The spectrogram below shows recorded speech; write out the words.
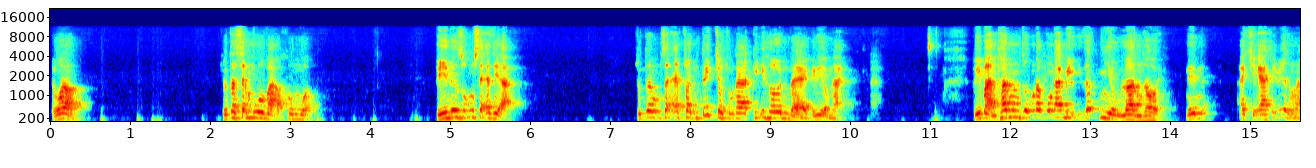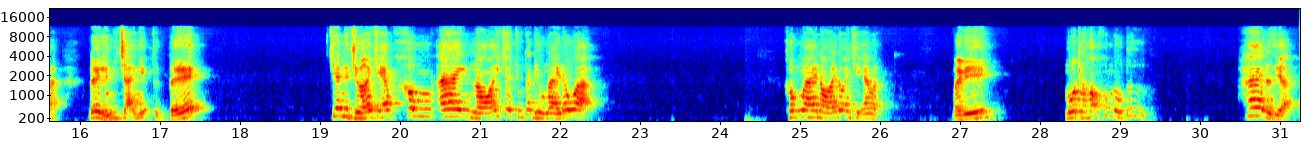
Đúng không? Chúng ta sẽ mua vào không muộn. Tí nữa Dũng sẽ gì ạ? À? chúng ta cũng sẽ phân tích cho chúng ta kỹ hơn về cái điều này. Vì bản thân Dũng đã cũng đã bị rất nhiều lần rồi nên anh chị em sẽ biết rằng là đây là những trải nghiệm thực tế trên thị trường anh chị em không ai nói cho chúng ta điều này đâu ạ à. không ai nói đâu anh chị em ạ à. bởi vì một là họ không đầu tư hai là gì ạ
